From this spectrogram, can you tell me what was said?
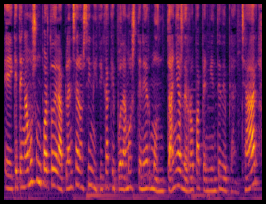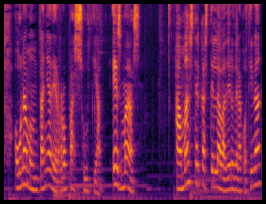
Eh, que tengamos un cuarto de la plancha no significa que podamos tener montañas de ropa pendiente de planchar o una montaña de ropa sucia. Es más, a más cerca esté el lavadero de la cocina,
